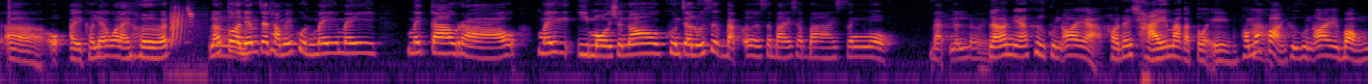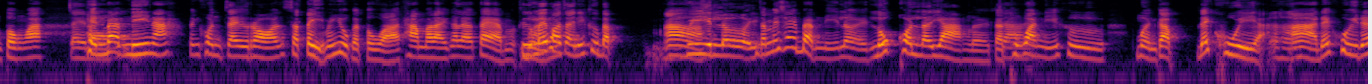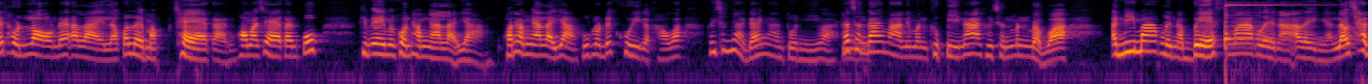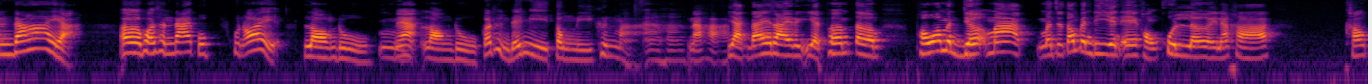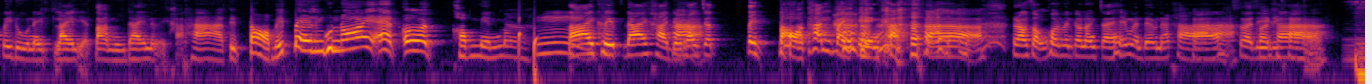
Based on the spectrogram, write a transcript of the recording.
เอ่อไอเขาเรียกว่าอะไรเฮิร์ตแล้วตัวเนี้ยมันจะทำให้คุณไม่ไม่ไม่ก้าวร้าว ไม่อิโมชันอลคุณจะรู้สึกแบบเออสบายสบายสงบแบบนั้นเลย แล้วอันเนี้ยคือคุณอ้อยอะเขาได้ใช้มากับตัวเอง เพราะเมื่อค่ะก่อนคือคุณอ้อยบอกตรงว่า ใจร้อเห็นแบบนี้นะ เป็นคนใจร้อนสติไม่อยู่กับตัวทำอะไรก็แล้วแต่คือไม่พอใจนี่คือแบบอ่า วีนเลย จะไม่ใช่แบบนี้เลย ลุกคนละอย่างเลย แต่ใช่ ทุกวันนี้คือ เหมือนกับได้คุยอะอ่าฮะอ่า ได้คุยได้ทดลองได้อะไร แล้วก็เลยมาแชร์กัน พอมาแชร์กันปุ๊บพิมเองเป็นคนทำงานหลายอย่าง พอทำงานหลายอย่างปุ๊บเราได้คุยกับเขาว่า เฮ้ยฉันอยากได้งานตัวนี้ว่ะ ถ้าฉันได้มาเนี่ยมันคือปีหน้าคือฉันมันแบบว่า อันนี้มากเลยนะเบสมากเลยนะอะไรอย่างเงี้ย แล้วฉันได้อะ เออพอฉันได้ปุ๊บคุณอ้อยลองดูอืมเนี่ยลองดูก็ถึงได้มีตรงนี้ขึ้นมาอ่าฮะนะคะ อยากได้รายละเอียดเพิ่มเติม เพราะว่ามันเยอะมาก มันจะต้องเป็น DNA ของคุณเลยนะคะ เข้าไปดูในรายละเอียดตามนี้ได้เลยค่ะ ค่ะ ติดต่อไม่เป็นคุณน้อยแอดเอิดคอมเมนต์มาอืม ใต้คลิปได้ค่ะ เดี๋ยวค่ะ เราจะติดต่อท่านไปเองค่ะ ค่ะ เราสองคนเป็นกำลังใจให้เหมือนเดิมนะคะ ค่ะสวัสดีสวัสดีค่ะ ค่ะ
